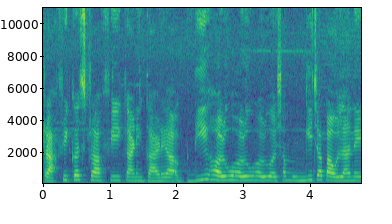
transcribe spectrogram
ट्राफिकच ट्राफिक आणि गाड्या अगदी हळूहळू हळू अशा मुंगीच्या पावलाने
